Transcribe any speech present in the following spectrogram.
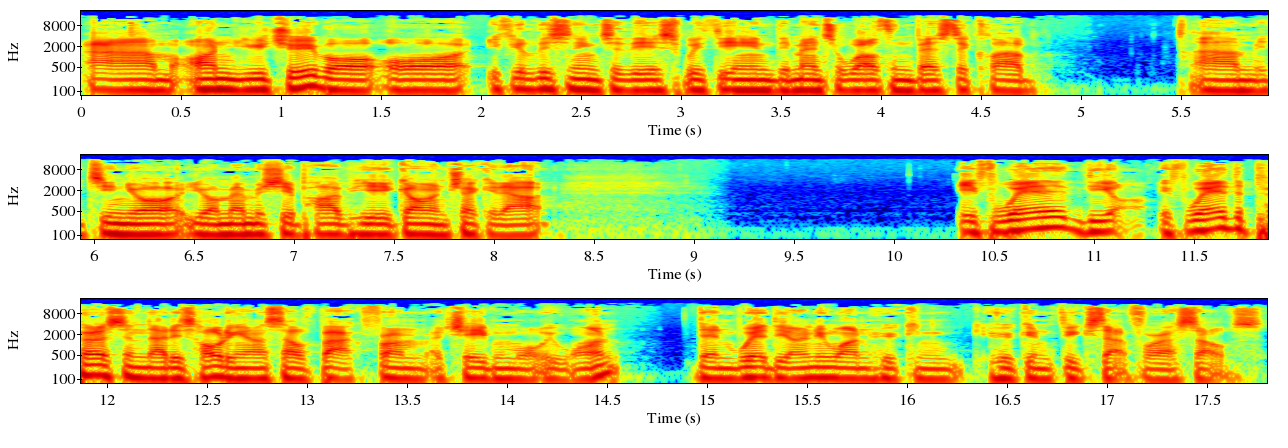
um, on YouTube or or if you're listening to this within the Mental Wealth Investor Club, um, it's in your your membership hub here. Go and check it out if we're the if we're the person that is holding ourselves back from achieving what we want, then we're the only one who can who can fix that for ourselves.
